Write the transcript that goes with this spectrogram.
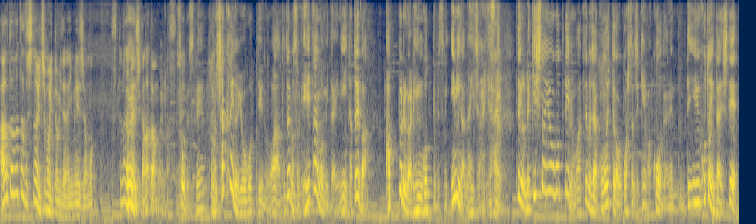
アウトプットとしての一問一答みたいなイメージを持ってっていうのが大事かなとは思います、ね。そうですね。その社会の用語っていうのは例えばその英単語みたいに例えばアップルがリンゴって別に意味がないじゃないですか、はい。だけど歴史の用語っていうのは例えばじゃあこの人が起こした事件はこうだよねっていうことに対して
